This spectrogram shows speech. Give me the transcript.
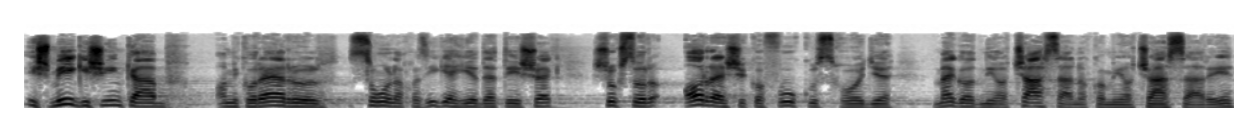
És mégis inkább, amikor erről szólnak az igehirdetések, sokszor arra esik a fókusz, hogy megadni a császárnak, ami a császáré,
